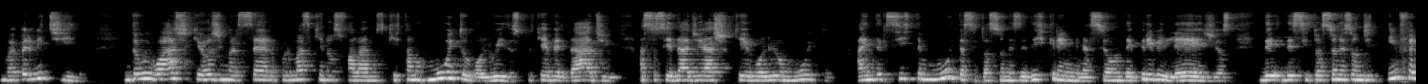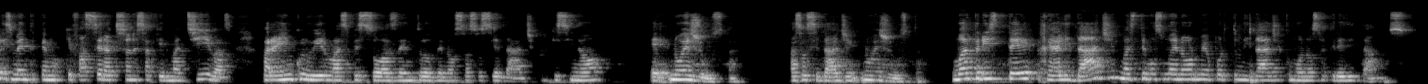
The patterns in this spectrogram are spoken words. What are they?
não é permitido. Então, eu acho que hoje, Marcelo, por mais que nós falamos que estamos muito evoluídos, porque é verdade, a sociedade acho que evoluiu muito, ainda existem muitas situações de discriminação, de privilégios, de, de, situações onde, infelizmente, temos que fazer ações afirmativas para incluir mais pessoas dentro de nossa sociedade, porque senão é, não é justa. A sociedade não é justa. Uma triste realidade, mas temos uma enorme oportunidade como nós acreditamos.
